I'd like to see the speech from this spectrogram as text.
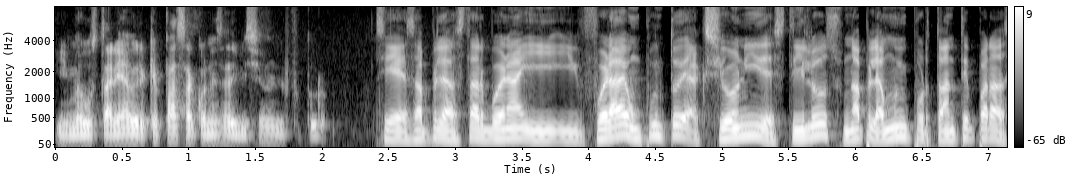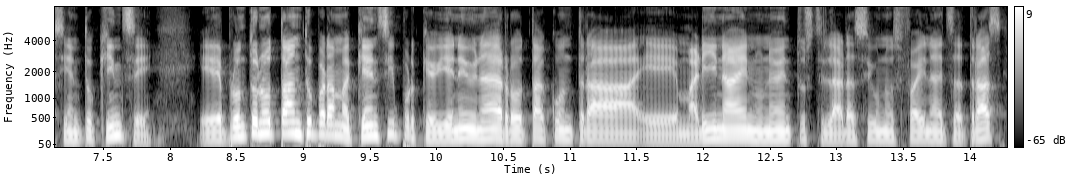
me gustaría ver qué pasa con esa división en el futuro. Sí, esa pelea va a estar buena y, fuera de un punto de acción y de estilos, una pelea muy importante para 115. Eh, de pronto no tanto para Mackenzie porque viene de una derrota contra eh, Marina en un evento estelar hace unos Fight Nights atrás,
